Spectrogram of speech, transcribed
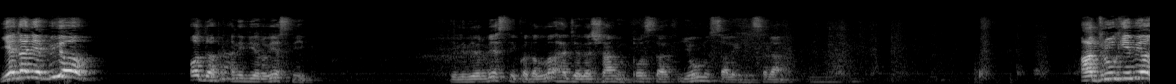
Jedan je bio odabrani vjerovjesnik. Ili vjerovjesnik od Allaha Đelešanu poslat Yunus a.s. A drugi je bio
